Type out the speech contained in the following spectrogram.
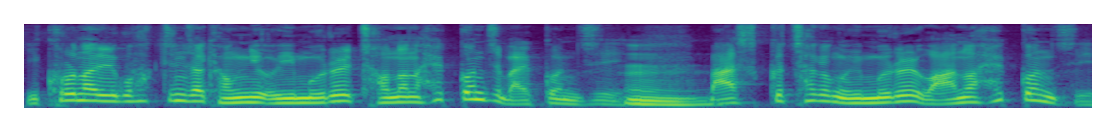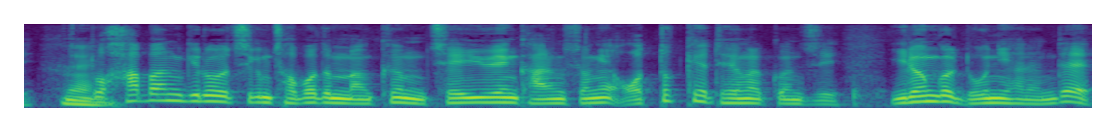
이 코로나19 확진자 격리 의무를 전원할 건지 말 건지 음. 마스크 착용 의무를 완화할 건지 네. 또 하반기로 지금 접어든 만큼 재유행 가능성에 어떻게 대응할 건지 이런 걸 논의하는데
